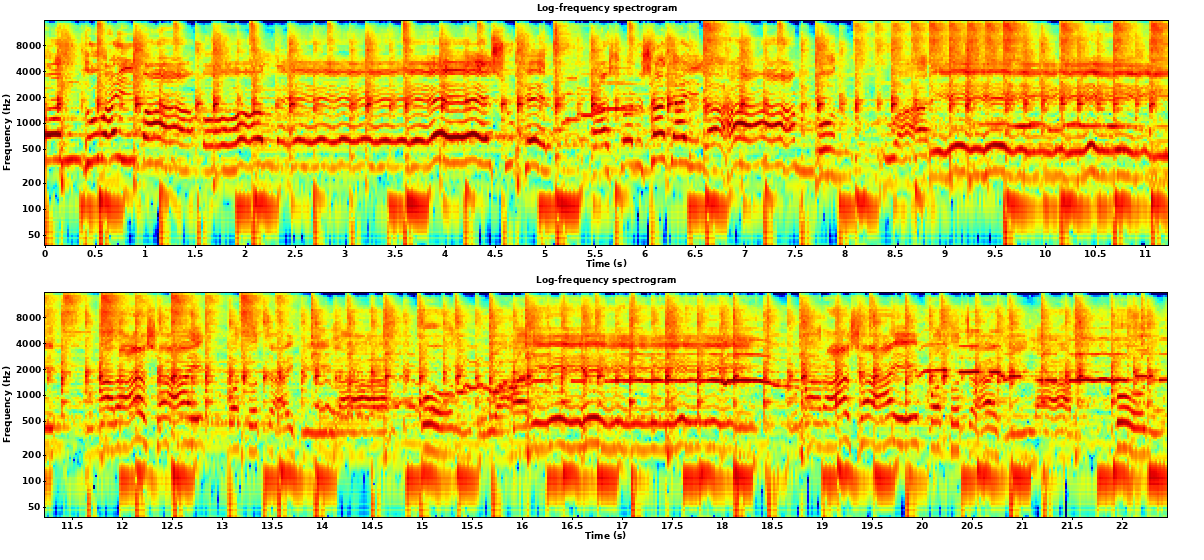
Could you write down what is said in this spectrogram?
বন্ধু বলে সুখের আসর সাজাইলাম বন্ধু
